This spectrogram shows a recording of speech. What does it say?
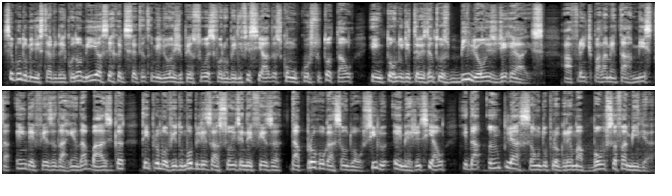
Segundo o Ministério da Economia, cerca de 70 milhões de pessoas foram beneficiadas com o um custo total em torno de 300 bilhões de reais. A Frente Parlamentar Mista em Defesa da Renda Básica tem promovido mobilizações em defesa da prorrogação do auxílio emergencial e da ampliação do programa Bolsa Família.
